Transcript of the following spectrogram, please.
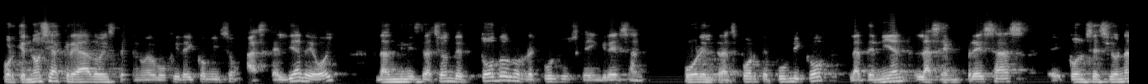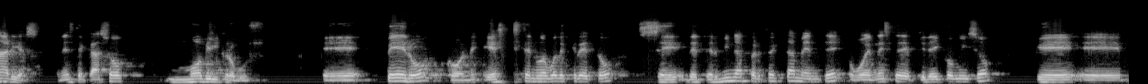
porque no se ha creado este nuevo fideicomiso, hasta el día de hoy, la administración de todos los recursos que ingresan por el transporte público la tenían las empresas eh, concesionarias, en este caso Móvil Crobús. pero con este nuevo decreto se determina perfectamente, o en este fideicomiso, que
